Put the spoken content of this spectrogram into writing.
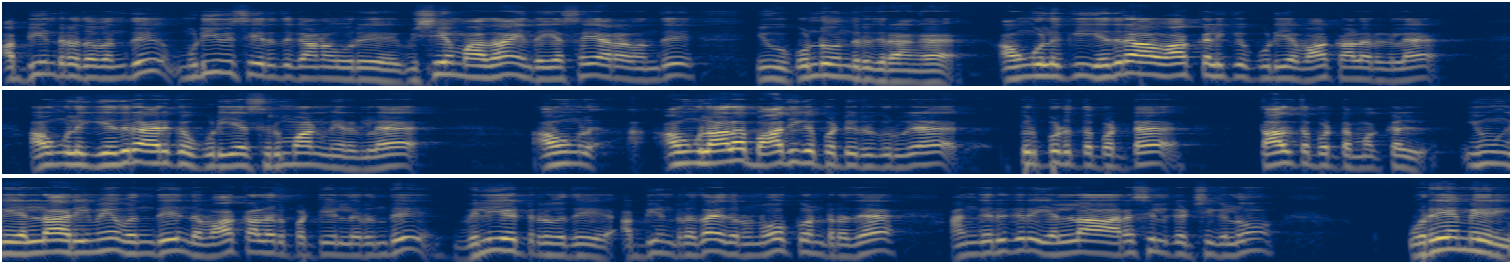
அப்படின்றத வந்து முடிவு செய்கிறதுக்கான ஒரு விஷயமாக தான் இந்த எஸ்ஐஆரை வந்து இவங்க கொண்டு வந்திருக்கிறாங்க. அவங்களுக்கு எதிராக வாக்களிக்கக்கூடிய வாக்காளர்களை அவங்களுக்கு எதிராக இருக்கக்கூடிய சிறுபான்மையர்களை அவங்க அவங்களால பாதிக்கப்பட்டிருக்கிற பிற்படுத்தப்பட்ட தாழ்த்தப்பட்ட மக்கள் இவங்க எல்லாரையுமே வந்து இந்த வாக்காளர் பட்டியலிருந்து வெளியேற்றுவது அப்படின்றத இதோட நோக்கன்றதை அங்கே இருக்கிற எல்லா அரசியல் கட்சிகளும் ஒரே மாரி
